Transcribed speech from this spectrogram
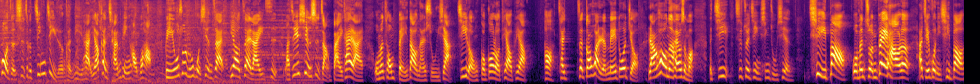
或者是这个经纪人很厉害，也要看产品好不好。比如说，如果现在要再来一次，把这些县市长摆开来，我们从北到南数一下：基隆、狗狗楼跳票，好，才这刚换人没多久。然后呢，还有什么？基是最近新竹县。气爆，我们准备好了啊！结果你气爆，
